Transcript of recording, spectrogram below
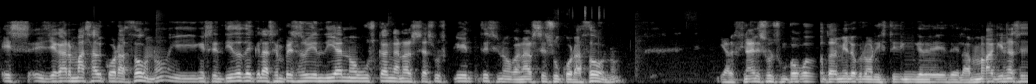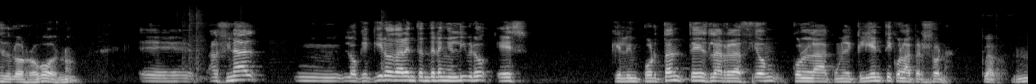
es llegar más al corazón, ¿no? Y en el sentido de que las empresas hoy en día no buscan ganarse a sus clientes, sino ganarse su corazón, ¿no? Y al final eso es un poco también lo que nos distingue de, las máquinas y de los robots, ¿no? Eh, al final, mm, lo que quiero dar a entender en el libro es que lo importante es la relación con, la, con el cliente y con la persona. Claro. ¿Mm?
